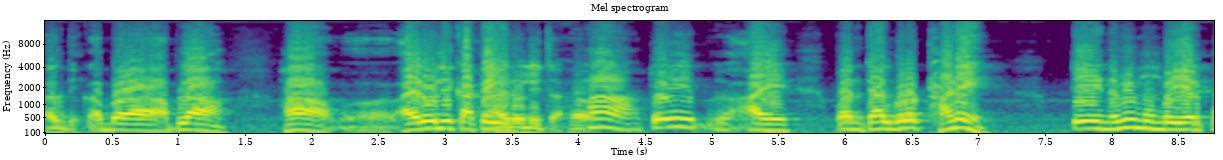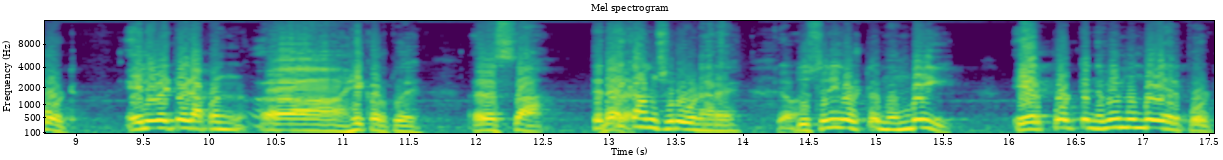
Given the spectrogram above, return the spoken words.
अगदी आपला हा ऐरोली काटे ऐरोलीचा, हो. हा तोही आहे पण त्याचबरोबर ठाणे ते नवी मुंबई एअरपोर्ट एलिव्हेटेड आपण हे करतोय रस्ता बरं. काम सुरू होणार आहे? दुसरी गोष्ट मुंबई एअरपोर्ट ते नवी मुंबई एअरपोर्ट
